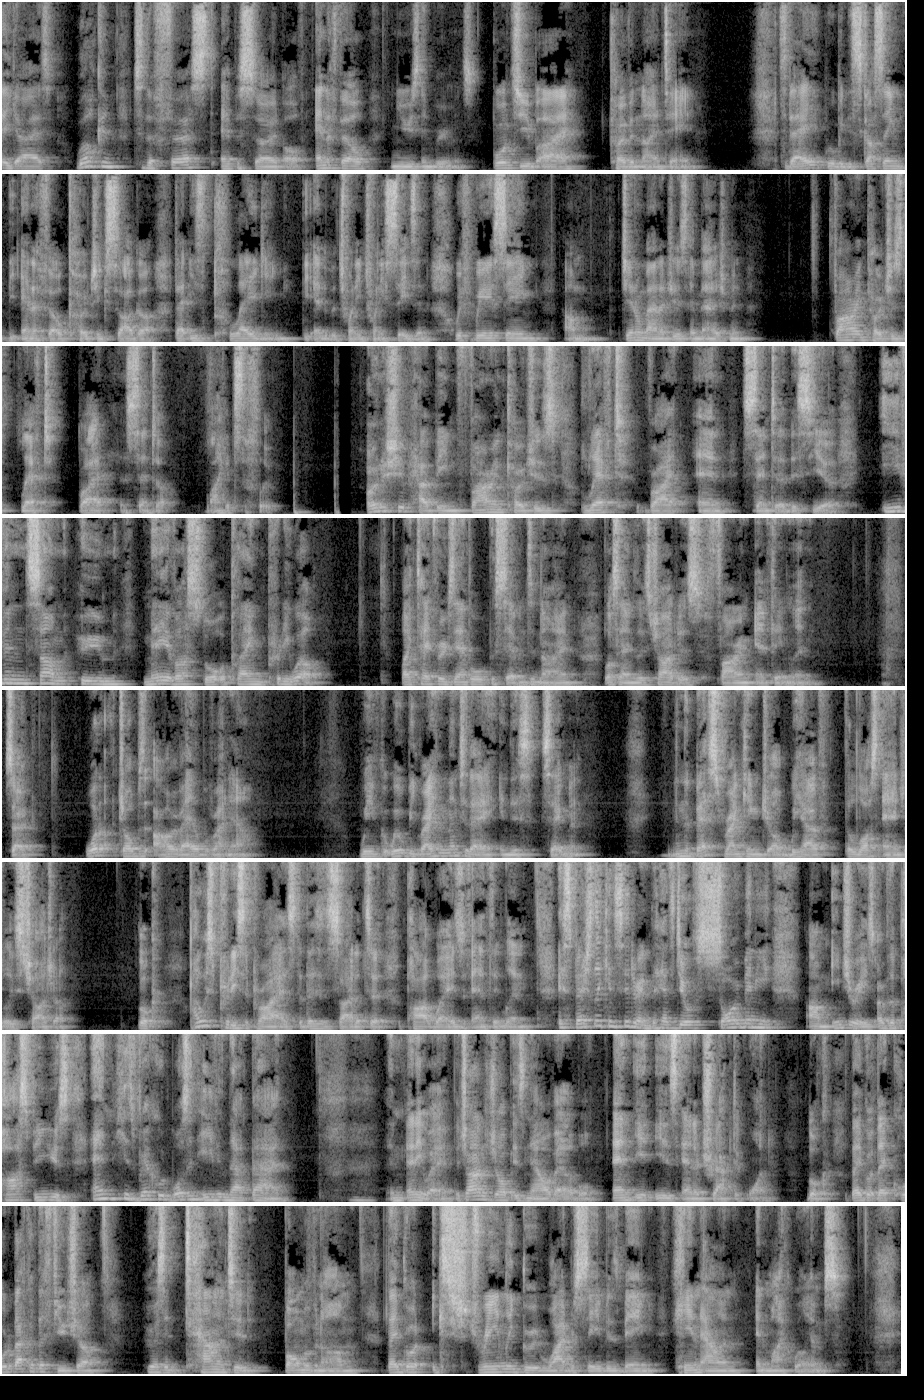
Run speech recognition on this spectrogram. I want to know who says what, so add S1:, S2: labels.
S1: Hey guys, welcome to the first episode of NFL News and Rumors, brought to you by COVID 19. Today, we'll be discussing the NFL coaching saga that is plaguing the end of the 2020 season, with we're seeing um, general managers and management firing coaches left, right, and center, like it's the flu. Ownership have been firing coaches left, right, and center this year, even some whom many of us thought were playing pretty well. Like, take for example the 7 to 9 Los Angeles Chargers firing Anthony Lynn. So, what jobs are available right now? Got, we'll be rating them today in this segment. In the best ranking job, we have the Los Angeles Charger. Look, I was pretty surprised that they decided to part ways with Anthony Lynn, especially considering they had to deal with so many um, injuries over the past few years, and his record wasn't even that bad. And anyway, the Charger job is now available, and it is an attractive one. Look, they've got their quarterback of the future, who has a talented bomb of an arm. They've got extremely good wide receivers, being Keenan Allen and Mike Williams.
